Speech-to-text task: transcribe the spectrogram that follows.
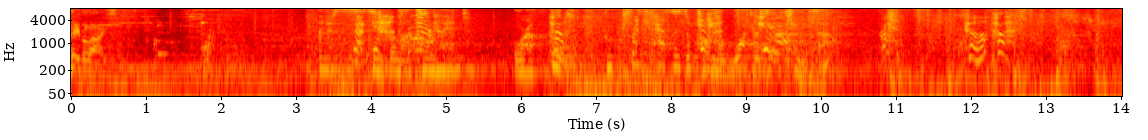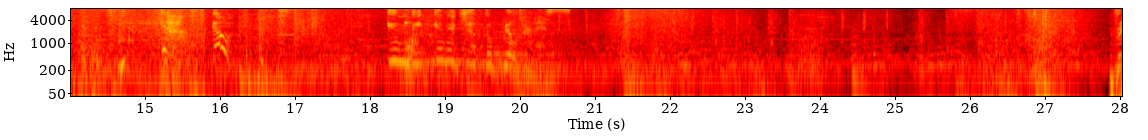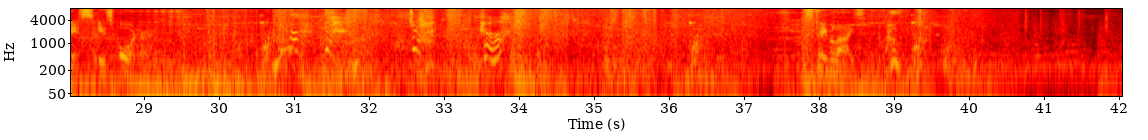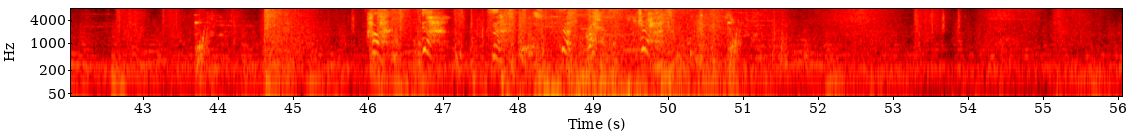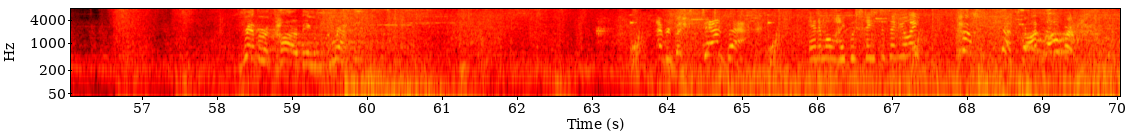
An assassin from our homeland, or a fool who trespasses upon the waters of Qingce. Go! In the image of the wilderness. This is order. Stabilize. River carving Everybody stand back! Animal hypostasis emulate? Cross over!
